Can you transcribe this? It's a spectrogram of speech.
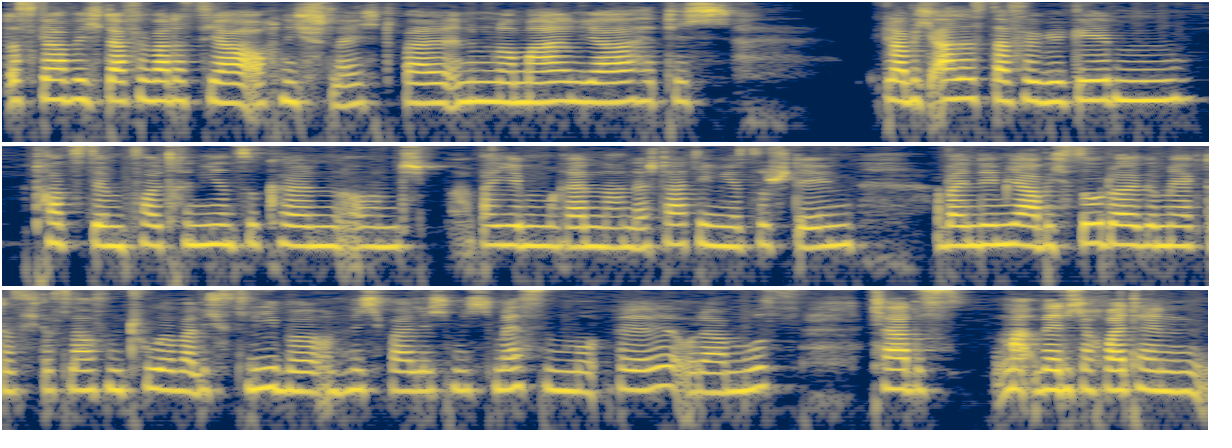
das glaube ich, dafür war das Jahr auch nicht schlecht, weil in einem normalen Jahr hätte ich, glaube ich, alles dafür gegeben, trotzdem voll trainieren zu können und bei jedem Rennen an der Startlinie zu stehen. Aber in dem Jahr habe ich so doll gemerkt, dass ich das Laufen tue, weil ich es liebe und nicht, weil ich mich messen will oder muss. klar, das werde ich auch weiterhin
